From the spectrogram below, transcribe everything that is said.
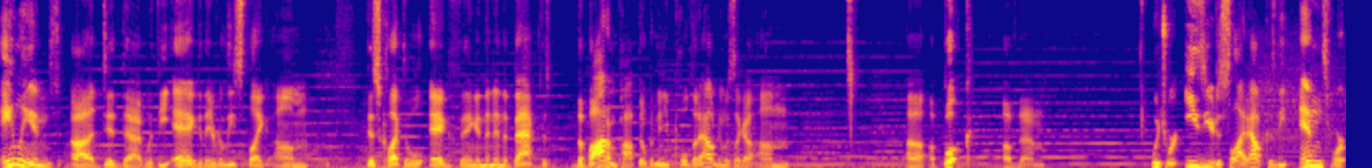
Aliens uh, did that with the egg. They released, like, um, this collectible egg thing, and then in the back, this, the bottom popped open, and you pulled it out, and it was like a, um, uh, a book of them. Which were easier to slide out, because the ends were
